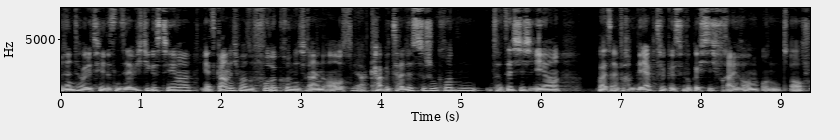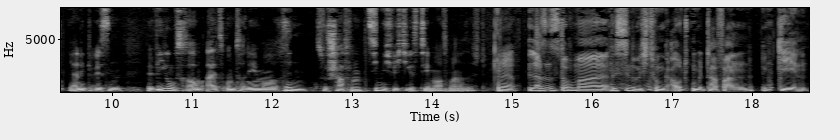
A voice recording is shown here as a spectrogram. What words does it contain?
Rentabilität ist ein sehr wichtiges Thema. Jetzt gar nicht mal so vordergründig rein aus ja, kapitalistischen Gründen, tatsächlich eher weil es einfach ein Werkzeug ist, wirklich sich Freiraum und auch ja, einen gewissen Bewegungsraum als Unternehmerin zu schaffen. Ziemlich wichtiges Thema aus meiner Sicht. Ja. Lass uns doch mal ein bisschen Richtung Autometaphern gehen,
